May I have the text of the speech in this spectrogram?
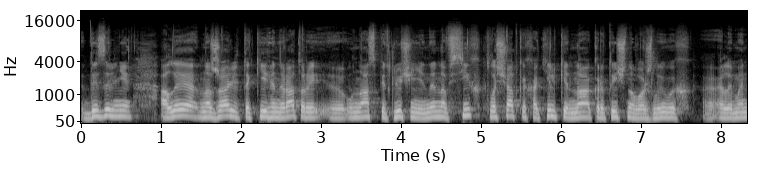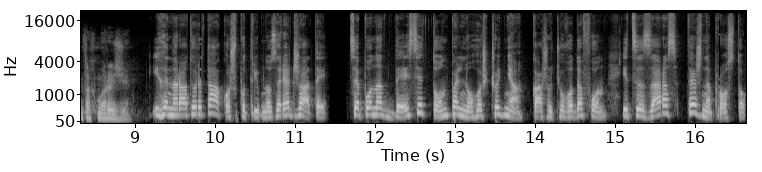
дизельні. Але, на жаль, такі генератори е, у нас підключені не на всіх площадках, а тільки на критично важливих е, елементах мережі. І генератори також потрібно заряджати. Це понад 10 тонн пального щодня, кажуть у Водафон. І це зараз теж непросто.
